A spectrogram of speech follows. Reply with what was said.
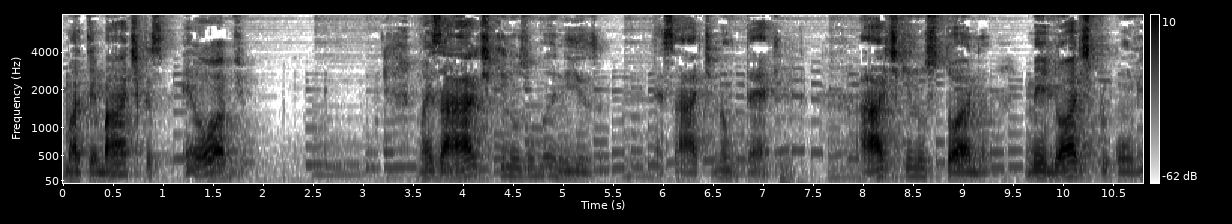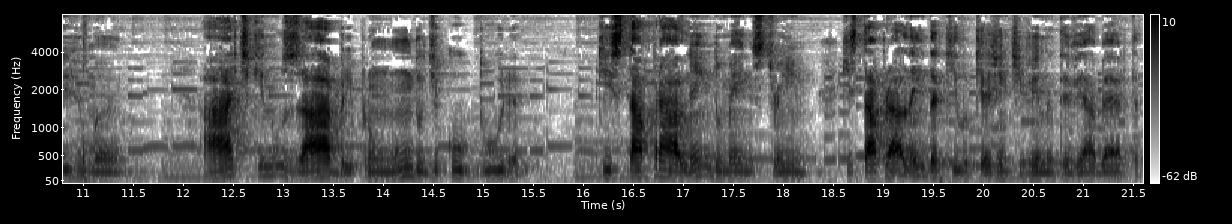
matemáticas? É óbvio. Mas a arte que nos humaniza, essa arte não técnica, a arte que nos torna melhores para o convívio humano, a arte que nos abre para um mundo de cultura que está para além do mainstream, que está para além daquilo que a gente vê na TV aberta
